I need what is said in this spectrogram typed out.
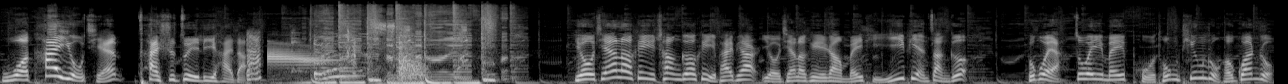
我太有钱才是最厉害的。有钱了可以唱歌，可以拍片有钱了可以让媒体一片赞歌。不过呀，作为一枚普通听众和观众，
